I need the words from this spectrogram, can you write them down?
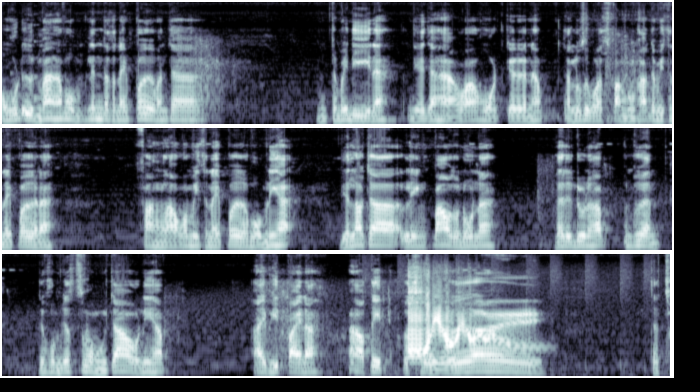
อาวุธอื่นมากครับผม เล่นแต่สไนเปอร์มันจะ มันจะไม่ดีนะ เดี๋ยวจะหาว่าโหดเกินครับ แต่รู้สึกว่าฝั่งตรงข้ามจะมีสไนเปอร์นะ ฝั่งเราก็มีสไนเปอร์ครับผมนี่ฮะ เดี๋ยวเราจะเล็งเป้าตัวนู้นนะ แล้วเดี๋ยวดูนะครับเพื่อนๆ เดี๋ยวผมจะส่งเจ้านี่ครับ ไอพิษไปนะ อ้าวติด โอ้โหเว้ยจะโช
